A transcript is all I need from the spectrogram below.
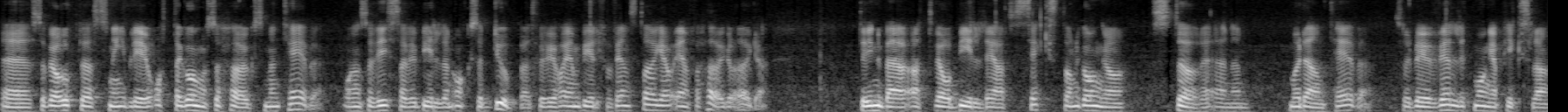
Eh, så vår upplösning blir åtta gånger så hög som en TV. Och sen så visar vi bilden också dubbelt för vi har en bild för vänster öga och en för höger öga. Det innebär att vår bild är alltså 16 gånger större än en modern TV. Så det blir väldigt många pixlar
